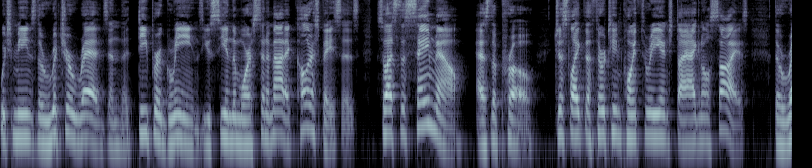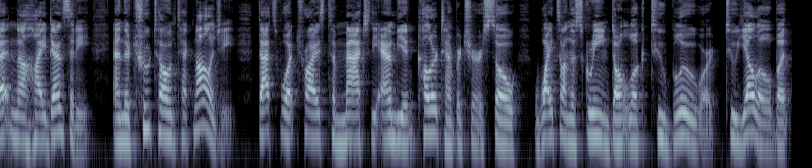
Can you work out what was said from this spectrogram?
which means the richer reds and the deeper greens you see in the more cinematic color spaces. So that's the same now as the Pro, just like the 13.3 inch diagonal size, the Retina high density, and the True Tone technology. That's what tries to match the ambient color temperature so whites on the screen don't look too blue or too yellow, but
